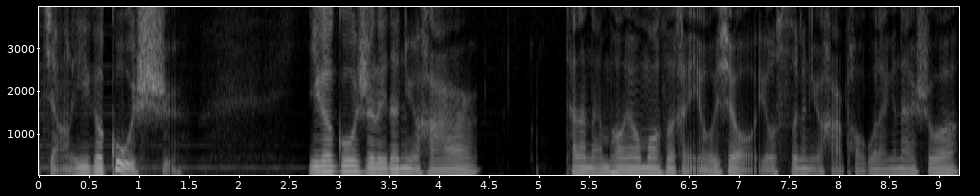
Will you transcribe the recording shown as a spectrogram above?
讲了一个故事，一个故事里的女孩，她的男朋友貌似很优秀，有四个女孩跑过来跟她说，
